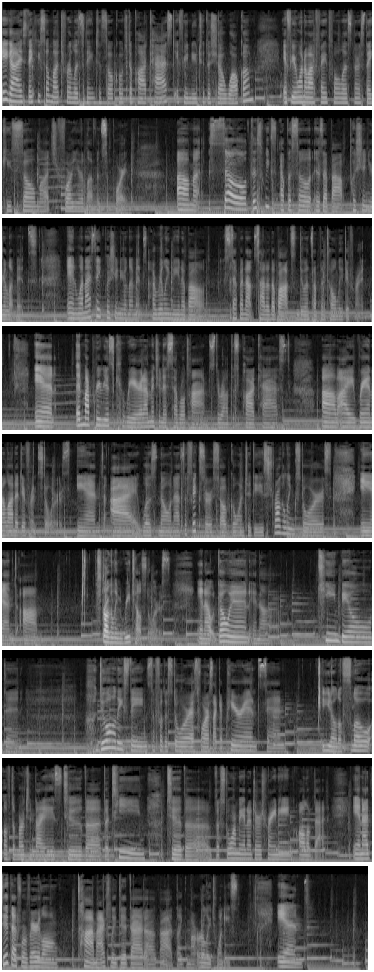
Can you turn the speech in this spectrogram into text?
Hey guys, thank you so much for listening to Soul Coach the podcast. If you're new to the show, welcome. If you're one of my faithful listeners, thank you so much for your love and support. Um, so this week's episode is about pushing your limits. And when I say pushing your limits, I really mean about stepping outside of the box and doing something totally different. And in my previous career, and I mentioned this several times throughout this podcast, um, I ran a lot of different stores and I was known as a fixer. So I would go into these struggling stores and um, struggling retail stores. And I would go in and uh, team build and do all these things for the store as far as like appearance and you know the flow of the merchandise to the the team to the the store manager training all of that. And i did that for a very long time. I actually did that uh god like my early 20s and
